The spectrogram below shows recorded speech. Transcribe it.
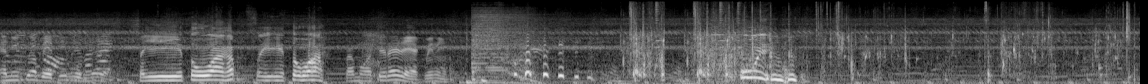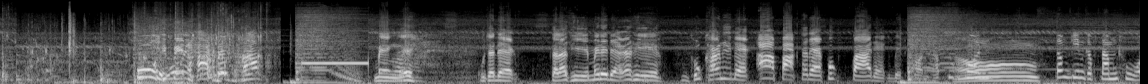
อันนี้ก็เบ็ดที่ผมด้วยสี่ตัวครับสี่ตัวปลาหมอจะได้แหลกไหมนี่อุ้ยอุ้ยเป็นหักเป็นหักแม่งเลยกูจะแดกแต่แต่ละทีไม่ได้แดกละที ทุกครั้งที่แดกอ้าปากจะแดกปุ๊บปลาแดกเบ็ดก่อนครับทุกคน ต้องกินกับตำถั่ว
